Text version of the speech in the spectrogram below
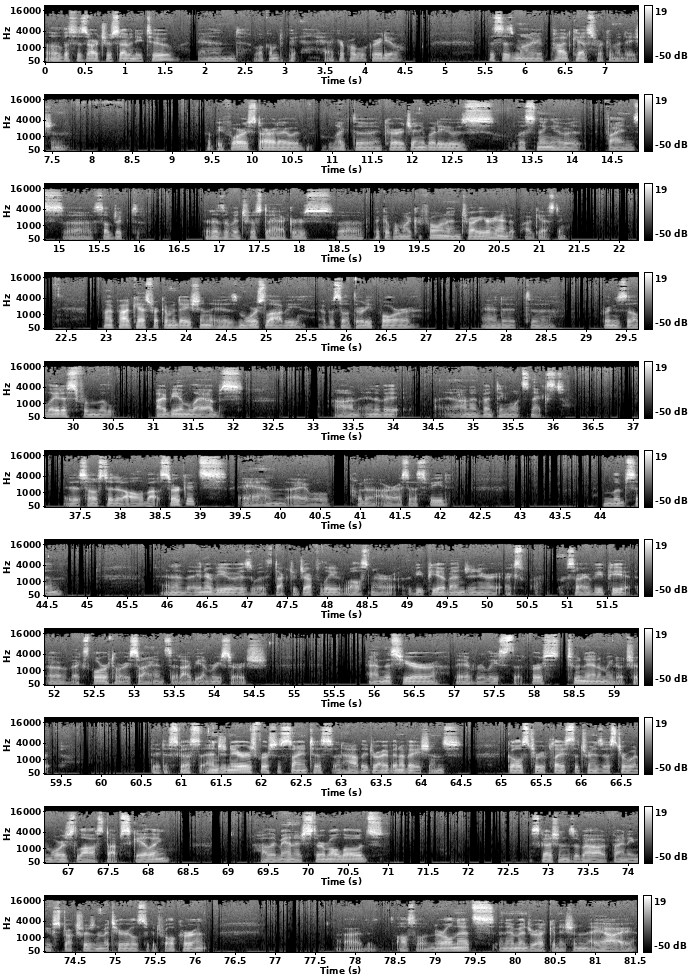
Hello, this is Archer72, and welcome to Hacker Public Radio. This is my podcast recommendation. But before I start, I would like to encourage anybody who's listening who finds a subject that is of interest to hackers, uh, pick up a microphone and try your hand at podcasting. My podcast recommendation is Moore's Lobby, episode 34, and it uh, brings the latest from the IBM labs on innovate on inventing what's next. It is hosted at All About Circuits, and I will put an RSS feed from Libsyn. And then the interview is with Dr. Jeffrey Welser, VP of Engineer, sorry, VP of Exploratory Science at IBM Research, and this year they have released the first 2 nanometer chip. They discuss engineers versus scientists and how they drive innovations, goals to replace the transistor when Moore's law stops scaling, how they manage thermal loads, discussions about finding new structures and materials to control current, uh, also neural nets and image recognition and AI,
